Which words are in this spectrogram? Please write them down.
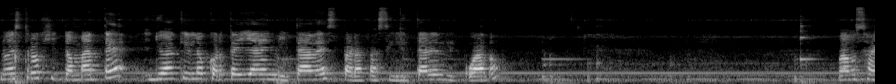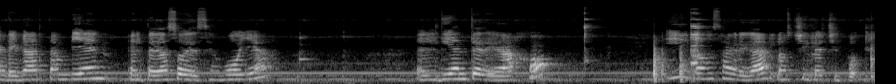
nuestro jitomate, yo aquí lo corté ya en mitades para facilitar el licuado. Vamos a agregar también el pedazo de cebolla, el diente de ajo y vamos a agregar los chiles chipotle.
